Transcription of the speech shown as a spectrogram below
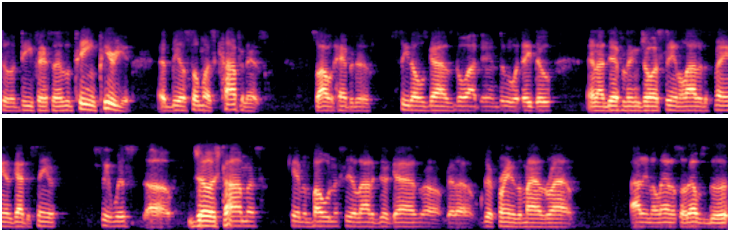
to a defense as a team. Period. That builds so much confidence. So I was happy to see those guys go out there and do what they do, and I definitely enjoyed seeing a lot of the fans. Got to see see with uh, Judge Thomas, Kevin Bolden, I see a lot of good guys uh, that are good friends of mine around out in Atlanta, so that was good.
